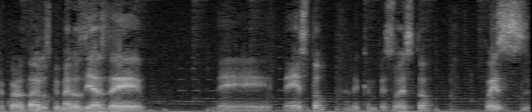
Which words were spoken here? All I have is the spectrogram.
Recuerdo todos los primeros días de, de, de, esto, de que empezó esto, pues,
